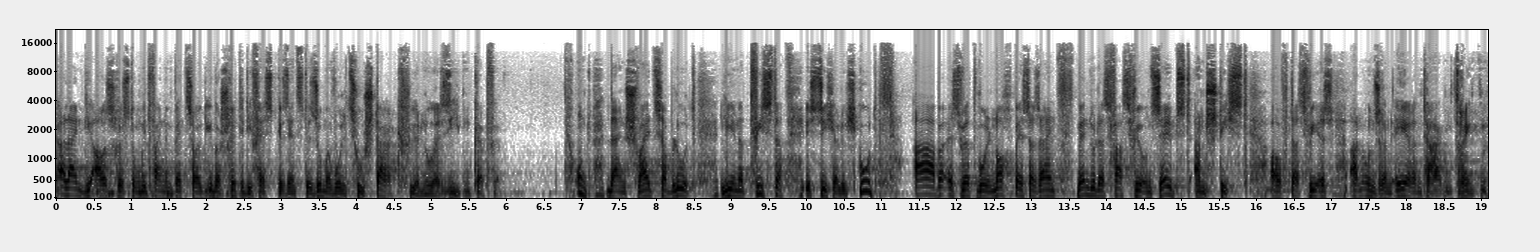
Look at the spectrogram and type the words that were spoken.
Allein die Ausrüstung mit feinem Bettzeug überschritte die festgesetzte Summe wohl zu stark für nur sieben Köpfe. Und dein Schweizer Blut, Lienert Pfister, ist sicherlich gut, aber es wird wohl noch besser sein, wenn du das Fass für uns selbst anstichst, auf dass wir es an unseren Ehrentagen trinken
